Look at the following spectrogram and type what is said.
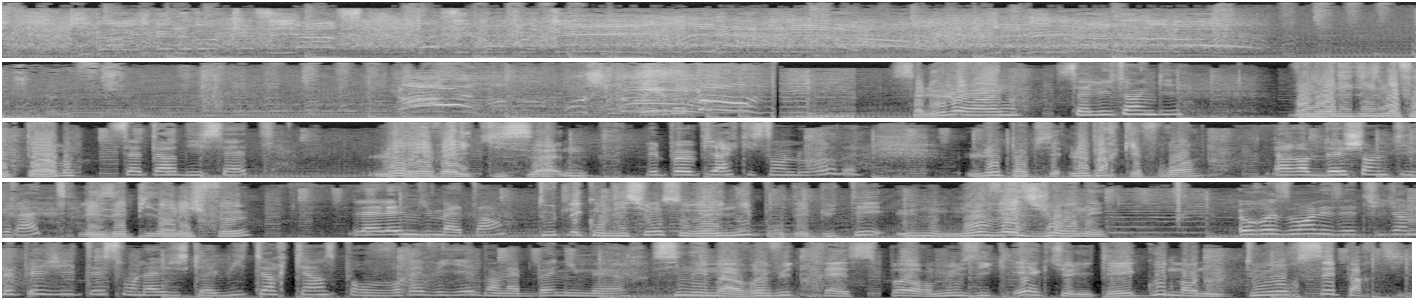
Salut Laurent Salut Tanguy, Vendredi 19 octobre, 7h17, le réveil qui sonne, les paupières qui sont lourdes, le, papier, le parquet froid, la robe de chambre qui gratte, les épis dans les cheveux, la laine du matin. toutes les conditions sont réunies pour débuter une mauvaise journée. Heureusement, les étudiants de l'EPJT sont là jusqu'à 8h15 pour vous réveiller dans la bonne humeur. Cinéma, revue de presse, sport, musique et actualité, Good Morning Tour, c'est parti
